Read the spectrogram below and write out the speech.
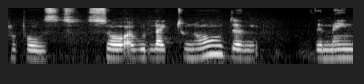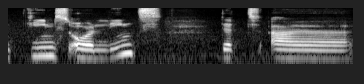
proposed. So I would like to know the, the main themes or links that are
